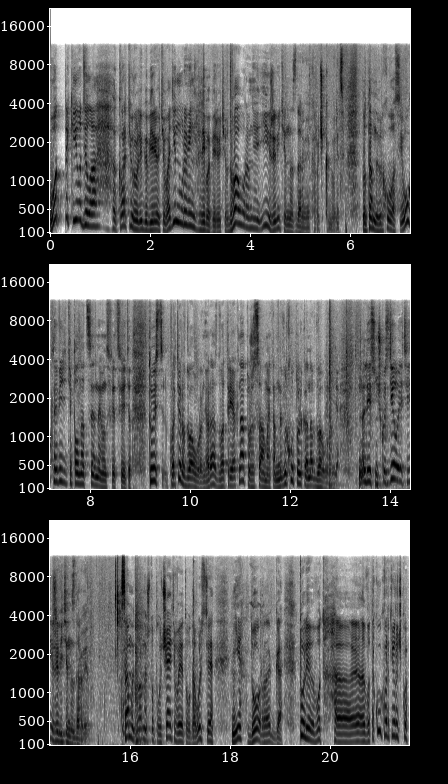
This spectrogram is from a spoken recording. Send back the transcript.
Вот такие вот дела. Квартиру либо берете в один уровень, либо берете в два уровня и живите на здоровье, короче, как говорится. Но там наверху у вас и окна, видите, полноценные, он свет светит. То есть квартира в два уровня. Раз, два, три окна, то же самое. Там наверху, только она в два уровня. Лестничку сделаете и живите на здоровье. Самое главное, что получаете вы это удовольствие недорого. То ли вот, э, вот такую квартирочку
